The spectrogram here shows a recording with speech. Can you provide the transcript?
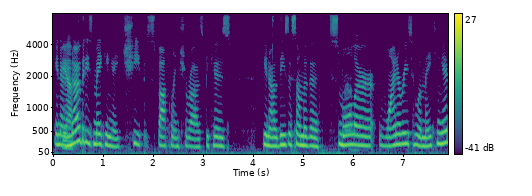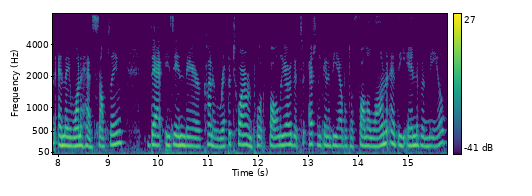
You know, Yeah. nobody's making a cheap sparkling Shiraz because, you know, these are some of the smaller wineries who are making it and they want to have something. that is in their kind of repertoire and portfolio that's actually going to be able to follow on at the end of a meal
